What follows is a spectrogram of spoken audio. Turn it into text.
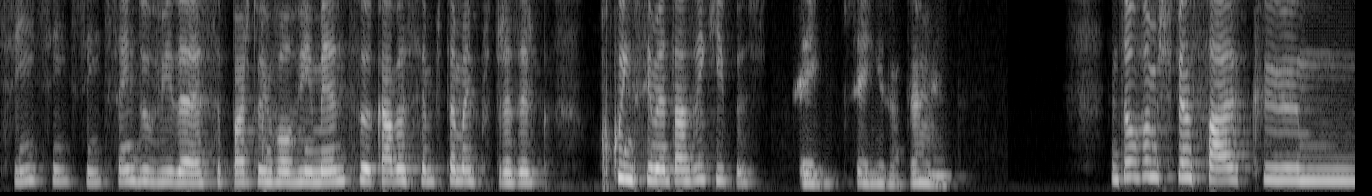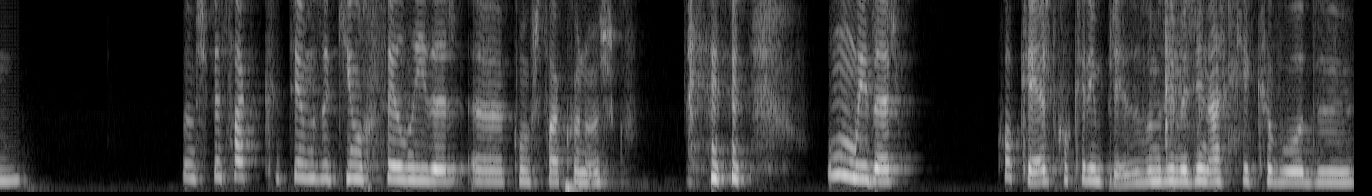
Sim, sim, sim, sem dúvida. Essa parte do envolvimento acaba sempre também por trazer reconhecimento às equipas. Sim, sim, exatamente. Então vamos pensar que vamos pensar que temos aqui um receio líder a conversar connosco. um líder qualquer, de qualquer empresa. Vamos imaginar que acabou de,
